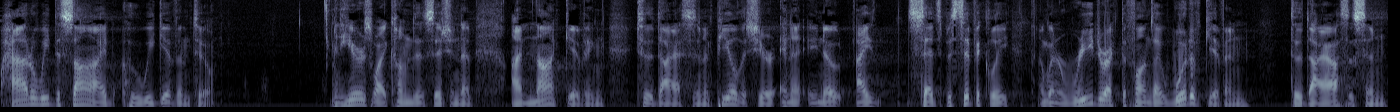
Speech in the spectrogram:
how do we decide who we give them to? And here's why I come to the decision that I'm not giving to the diocesan appeal this year. And uh, you know, I said specifically, I'm going to redirect the funds I would have given to the diocesan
